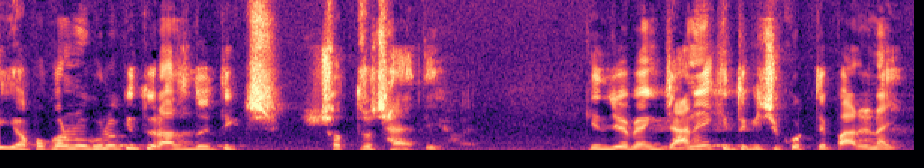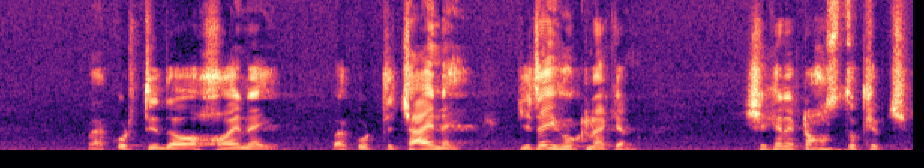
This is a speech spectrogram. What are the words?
এই অপকর্মগুলো কিন্তু রাজনৈতিক ছত্র ছায়াতেই হয়। কেন্দ্রীয় ব্যাংক জানে কিন্তু কিছু করতে পারে নাই, বা করতে দেওয়া হয় নাই, বা করতে চায় নাই, যেটাই হোক না কেন, সেখানে একটা হস্তক্ষেপ ছিল,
